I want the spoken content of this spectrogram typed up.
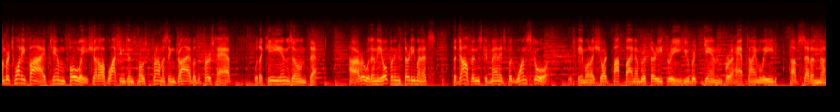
Number 25, Tim Foley, shut off Washington's most promising drive of the first half with a key end zone theft. However, within the opening 30 minutes, the Dolphins could manage but one score, which came on a short pop by number 33, Hubert Ginn, for a halftime lead of 7-0.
